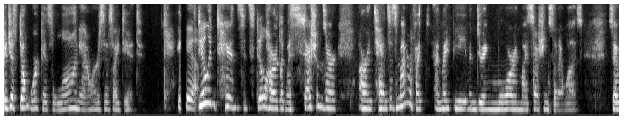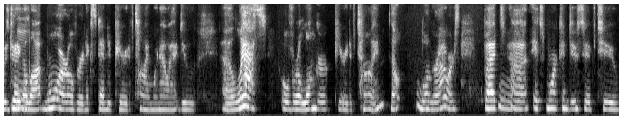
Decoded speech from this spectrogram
i just don't work as long hours as i did Yeah. still intense it's still hard like my sessions are are intense as a matter of fact i might be even doing more in my sessions than i was so i was doing a Mm. lot more over an extended period of time where now i do uh, less over a longer period of time not longer hours but Mm. uh, it's more conducive to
